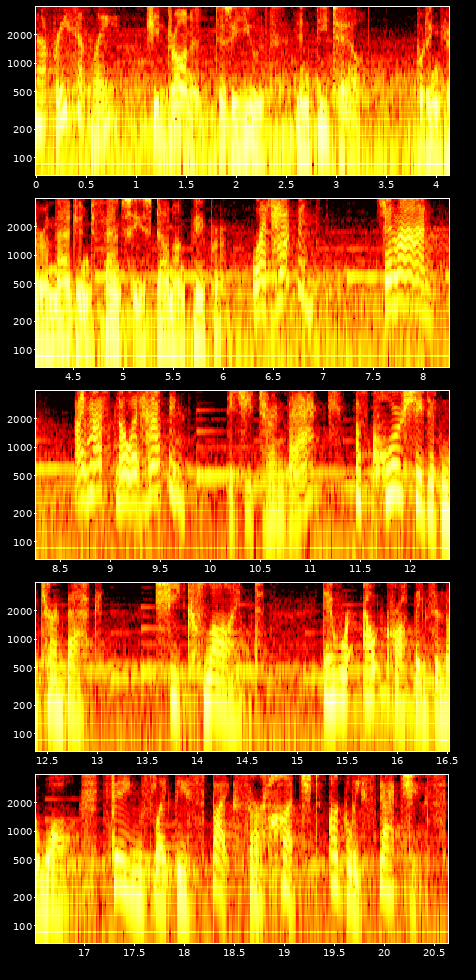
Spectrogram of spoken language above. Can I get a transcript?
not recently. She'd drawn it as a youth, in detail, putting her imagined fancies down on paper. What happened? Shallan, I must know what happened. Did she turn back? Of course she didn't turn back. She climbed. There were outcroppings in the wall, things like these spikes or hunched, ugly statues.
